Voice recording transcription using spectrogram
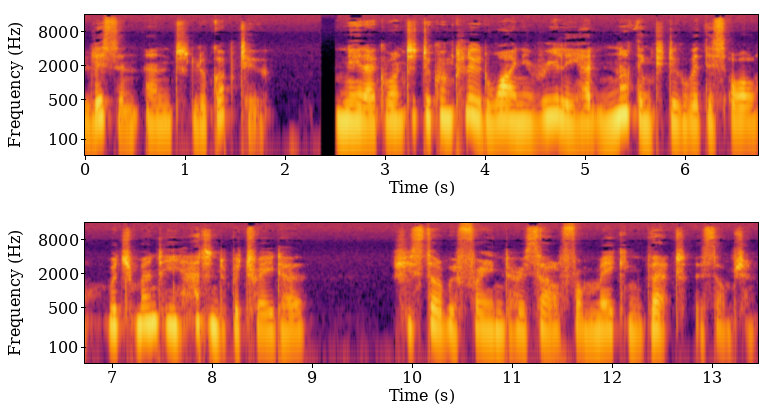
listen and look up to. Nedek wanted to conclude Winy really had nothing to do with this all, which meant he hadn't betrayed her. She still refrained herself from making that assumption.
